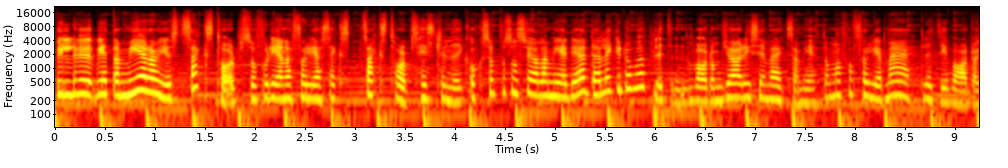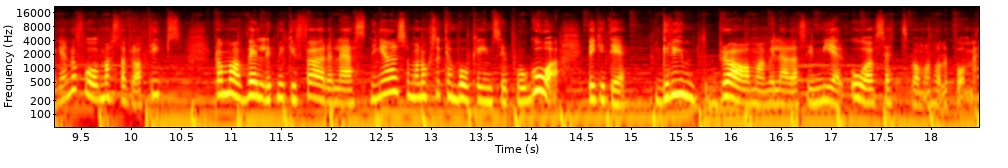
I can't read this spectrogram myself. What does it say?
Vill du veta mer om just Saxtorp så får du gärna följa Saxtorps hästklinik också på sociala medier. Där lägger de upp lite vad de gör i sin verksamhet och man får följa med lite i vardagen och få massa bra tips. De har väldigt mycket föreläsningar som man också kan boka in sig på och gå, vilket är grymt bra om man vill lära sig mer oavsett vad man håller på med.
